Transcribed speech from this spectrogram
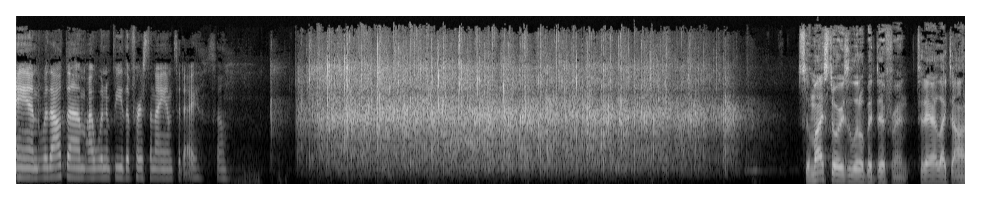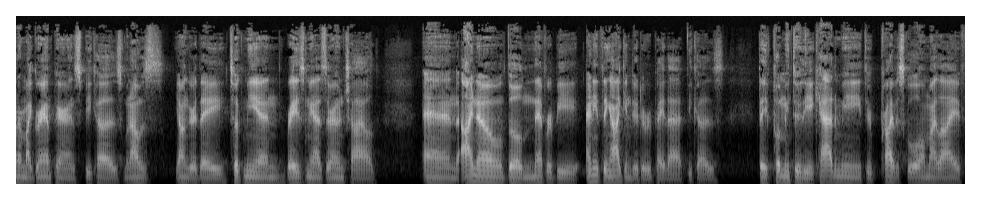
And without them, I wouldn't be the person I am today. So. So my story is a little bit different. Today, I'd like to honor my grandparents because when I was younger, they took me in, raised me as their own child. And I know there'll never be anything I can do to repay that because they've put me through the academy, through private school all my life.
